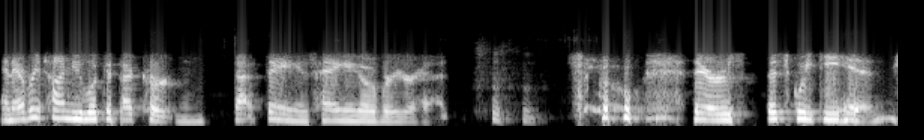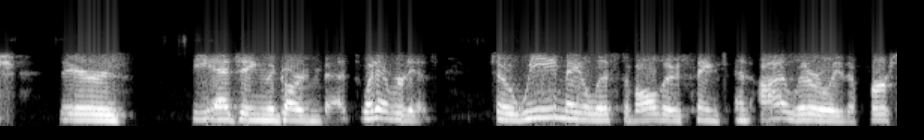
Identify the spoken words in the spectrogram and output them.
and every time you look at that curtain, that thing is hanging over your head. So there's the squeaky hinge, there's the edging the garden beds, whatever it is. So we made a list of all those things, and I literally the first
